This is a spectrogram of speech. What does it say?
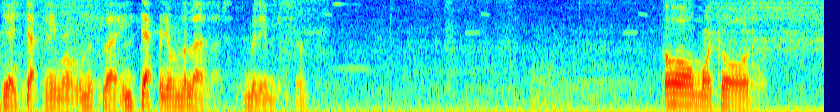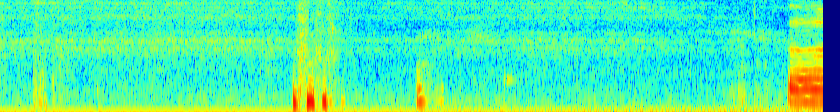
Yeah, he's definitely wrong on this left. He's definitely on the left. Million percent. Oh my god. uh,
